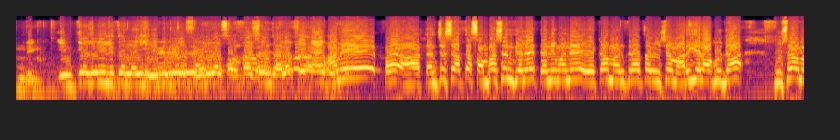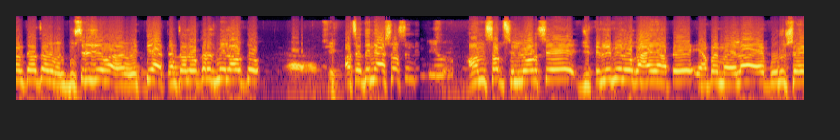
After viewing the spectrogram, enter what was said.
इम्तियाज जलील इथं नाहीये तुमच्या फोनवर संभाषण झालं ते काय आम्ही त्यांच्याशी आता संभाषण केलंय. त्यांनी म्हणे एका मंत्र्याचा विषय मार्गी लागू द्या. दुसऱ्या मंत्र्याचा दुसरी जे व्यक्ती आहे त्यांचा लवकरच मी लावतो. अच्छा त्यांनी आश्वासन दिया हम सब सिल्लोड से जितने भी लोग आए यहाँ पे यहाँ पे महिला है पुरुष है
